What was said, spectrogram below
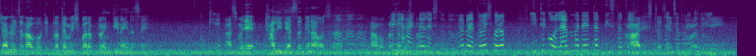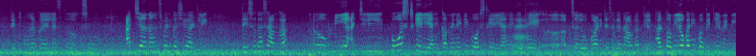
चॅनलचं नाव बहुतेक प्रथमेश परब ट्वेंटी नाईन असं आहे. ओके. असं म्हणजे खाली ते असतं ते नाव हा असतं हा. मग ते हँडल असतो तो. म्हणजे प्रथमेश परब इथे कोलॅबमध्ये तर दिसतच हा आहे दिसतंच आहे. त्याच्यामुळे तुम्ही- ते तुम्हाला कळेलच सो आजची अनाऊन्समेंट कशी वाटली ते सुद्धा सांगा. मी ॲक्च्युली पोस्ट केली आहे कम्युनिटी पोस्ट केली आहे. तिथे आमच्या लोक आणि ते सगळं नाव टाकले. फार कमी लोकांनी बघितले मे बी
